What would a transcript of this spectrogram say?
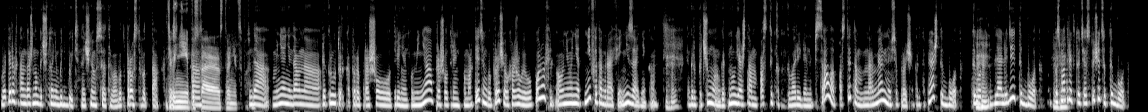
Во-первых, там должно быть что-нибудь быть. Начнем с этого. Вот просто вот так. Типа есть, не а, пустая а, страница. По сути. Да. У меня недавно рекрутер, который прошел тренинг у меня, прошел тренинг по маркетингу и прочее, выхожу в его профиль, а у него нет ни фотографии, ни задника. Угу. Я говорю, почему? Он говорит, ну, я же там посты, как говорили, написала, посты там нормальные и все прочее. Я говорю, ты понимаешь, ты бот. Ты угу. вот для людей ты бот. Посмотри, кто тебя стучится, ты бот.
